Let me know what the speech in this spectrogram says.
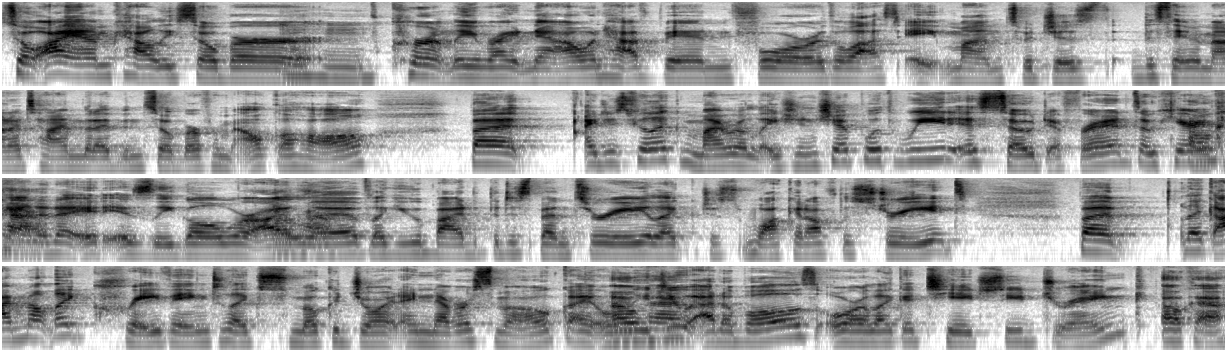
So I am Cali sober Mm-hmm. currently right now and have been for the last eight months, which is the same amount of time that I've been sober from alcohol. But I just feel like my relationship with weed is so different. So here in Canada, it is legal where I Okay. live. Like you can buy it at the dispensary, like just walk it off the street. But like I'm not like craving to like smoke a joint. I never smoke. I only Okay. do edibles or like a THC drink Okay.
